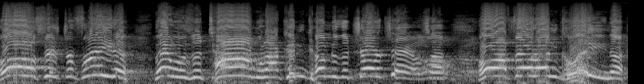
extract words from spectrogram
Oh, Sister Frida, there was a time when I couldn't come to the church house. Uh, oh, I felt unclean. Uh,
